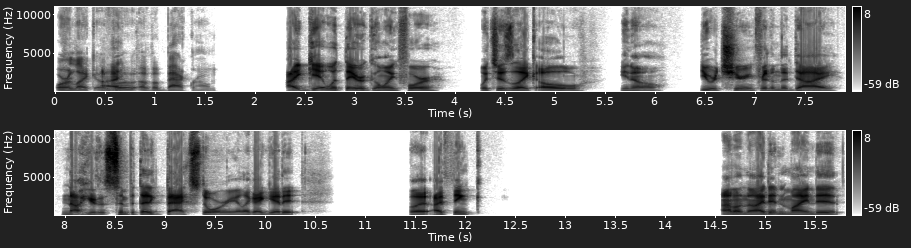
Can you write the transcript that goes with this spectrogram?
or like of, I- a, of a background. I get what they were going for, which is like, oh, you know, you were cheering for them to die. Now here's a sympathetic backstory. Like I get it, but I think I don't know. I didn't mind it,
